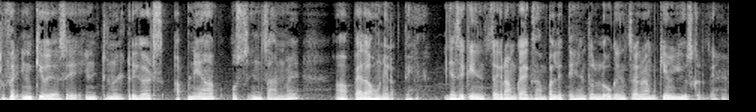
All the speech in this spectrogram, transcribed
तो फिर इनकी वजह से इंटरनल ट्रिगर्स अपने आप उस इंसान में पैदा होने लगते हैं। जैसे कि इंस्टाग्राम का एग्ज़ाम्पल लेते हैं तो लोग इंस्टाग्राम क्यों यूज़ करते हैं?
